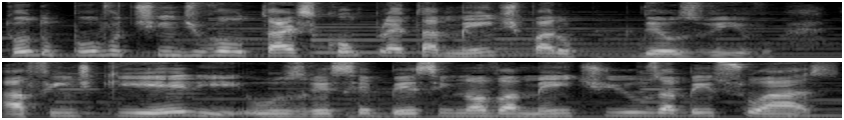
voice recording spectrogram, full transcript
Todo o povo tinha de voltar-se completamente para o Deus vivo, a fim de que ele os recebessem novamente e os abençoasse.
